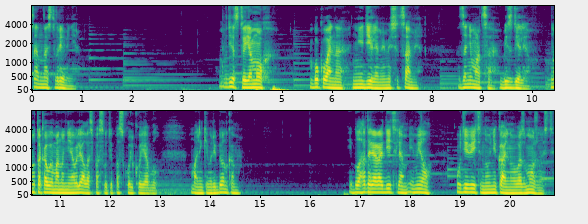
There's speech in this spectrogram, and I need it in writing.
Ценность времени. В детстве я мог буквально неделями, месяцами заниматься бездельем. Но таковым оно не являлось, по сути, поскольку я был маленьким ребенком. И благодаря родителям имел удивительную, уникальную возможность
